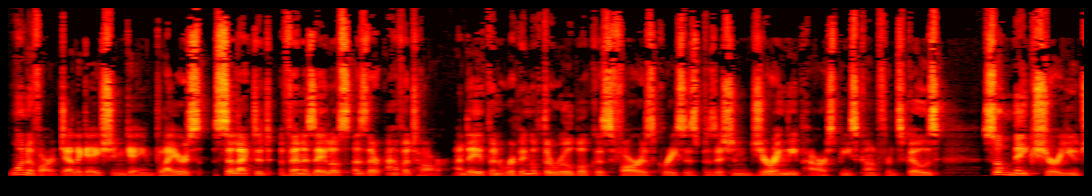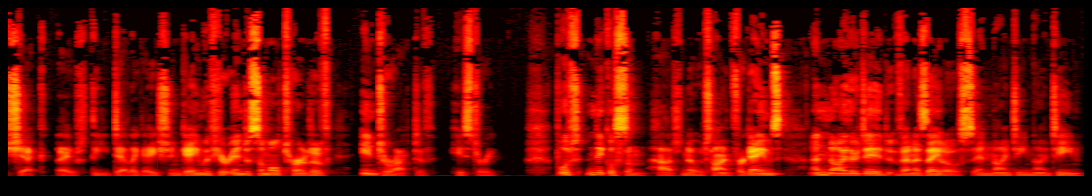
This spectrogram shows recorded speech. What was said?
one of our delegation game players selected Venizelos as their avatar, and they've been ripping up the rulebook as far as Greece's position during the Paris Peace Conference goes, so make sure you check out the delegation game if you're into some alternative interactive history. But Nicolson had no time for games, and neither did Venizelos in 1919.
